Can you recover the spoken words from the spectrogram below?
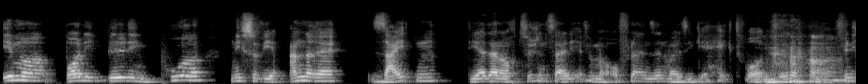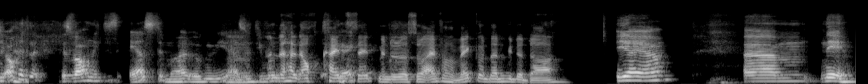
immer Bodybuilding pur, nicht so wie andere Seiten, die ja dann auch zwischenzeitlich einfach mal offline sind, weil sie gehackt worden sind. Finde ich auch interessant. Das war auch nicht das erste Mal irgendwie. Also die Und wurden halt auch kein gehackt. Statement oder so, einfach weg und dann wieder da. Ja, ja. Ähm, nee,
